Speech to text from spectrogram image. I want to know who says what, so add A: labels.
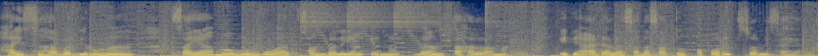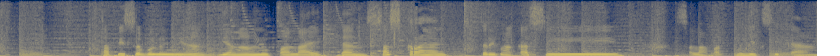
A: Hai sahabat di rumah, saya mau membuat sambal yang enak dan tahan lama. Ini adalah salah satu favorit suami saya. Tapi sebelumnya, jangan lupa like dan subscribe. Terima kasih. Selamat menyaksikan.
